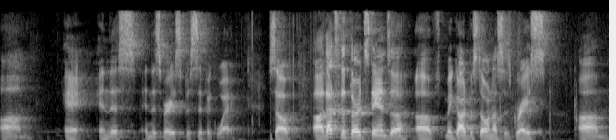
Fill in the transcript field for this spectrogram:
um, in this in this very specific way. So uh, that's the third stanza of "May God bestow on us His grace," um,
